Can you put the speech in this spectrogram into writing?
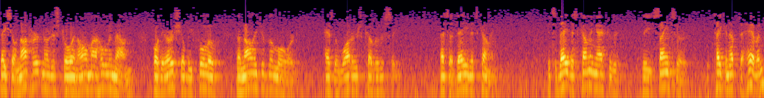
they shall not hurt nor destroy in all my holy mountain, for the earth shall be full of the knowledge of the Lord as the waters cover the sea. That's a day that's coming. It's a day that's coming after the, the saints are taken up to heaven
